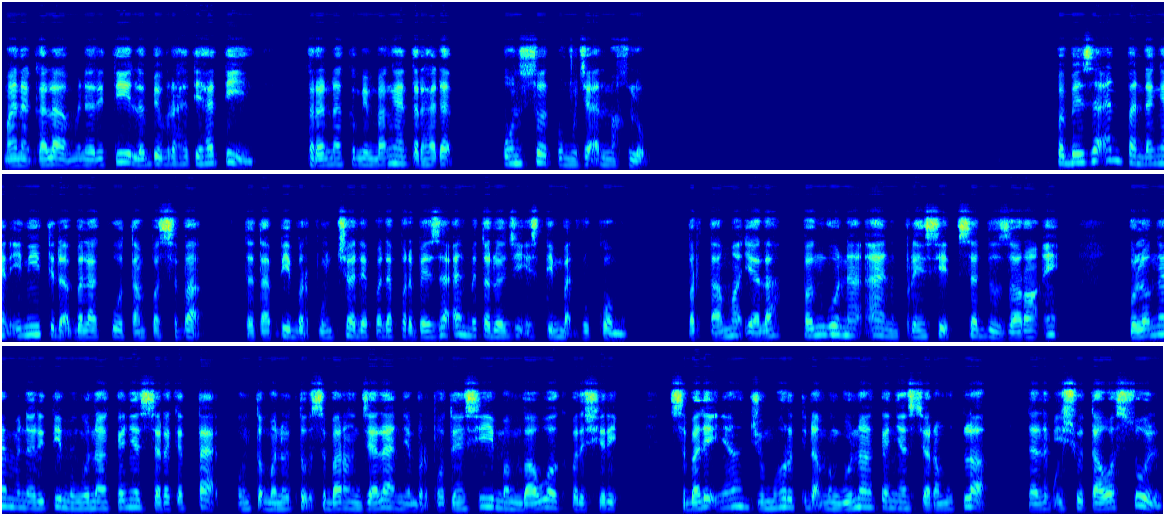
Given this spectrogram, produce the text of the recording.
Manakala minoriti lebih berhati-hati kerana kebimbangan terhadap unsur pemujaan makhluk. Perbezaan pandangan ini tidak berlaku tanpa sebab tetapi berpunca daripada perbezaan metodologi istimbat hukum. Pertama ialah penggunaan prinsip sadu zara'i. Golongan minoriti menggunakannya secara ketat untuk menutup sebarang jalan yang berpotensi membawa kepada syirik. Sebaliknya, jumhur tidak menggunakannya secara mutlak dalam isu tawassul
